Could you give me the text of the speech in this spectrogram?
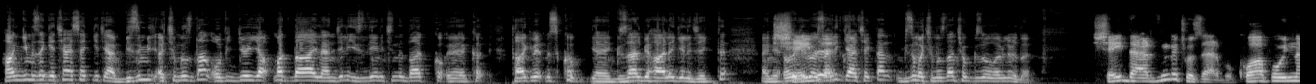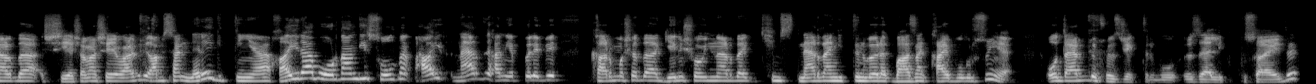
hangimize geçersek geçer. Yani bizim açımızdan o videoyu yapmak daha eğlenceli. İzleyen için de daha e, takip etmesi yani güzel bir hale gelecekti. Hani öyle bir Şeyde- özellik gerçekten bizim açımızdan çok güzel olabilirdi. Şey derdini de çözer bu. Co-op oyunlarda yaşanan şey vardı ya abi sen nereye gittin ya? Hayır abi oradan değil soldan. Hayır nerede? Hani hep böyle bir karmaşada geniş oyunlarda kim nereden gittiğini böyle bazen kaybolursun ya. O derdi de çözecektir bu özellik bu sayede.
